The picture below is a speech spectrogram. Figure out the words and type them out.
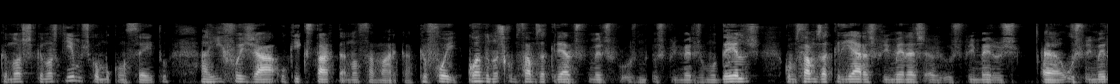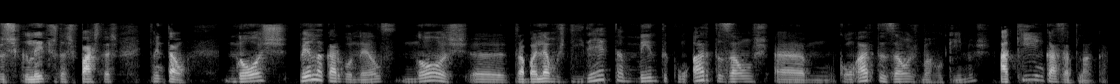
que nós, que nós tínhamos como conceito, aí foi já o kickstart da nossa marca, que foi quando nós começámos a criar os primeiros, os, os primeiros modelos, começámos a criar as primeiras, os primeiros, uh, os primeiros esqueletos das pastas. Então, nós, pela Carbonels, nós uh, trabalhamos diretamente com artesãos, um, com artesãos marroquinos aqui em Casablanca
